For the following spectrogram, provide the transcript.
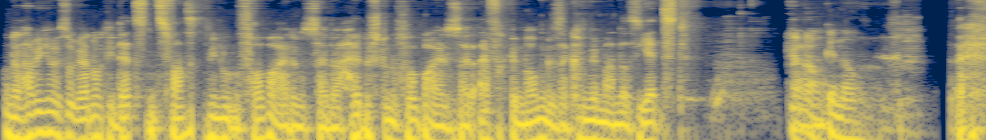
Und dann habe ich euch sogar noch die letzten 20 Minuten Vorbereitungszeit, eine halbe Stunde Vorbereitungszeit einfach genommen und gesagt, komm, wir machen das jetzt. Genau. Ähm, genau.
